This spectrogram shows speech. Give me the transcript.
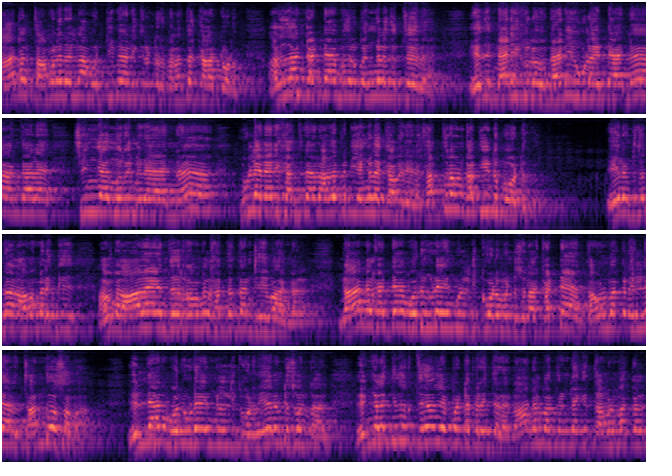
நாங்கள் தமிழர் எல்லாம் ஒற்றுமையா நிற்கின்ற ஒரு பலத்தை காட்டணும். அதுதான் கட்டாயம் முதல் எங்களுக்கு தேவை. எது நரி குல நரி உழைட்டான்னு அங்கால சிங்கம் மிருமினா குள்ள நரி கத்துனான்னு அதை பற்றி எங்களுக்கு கவலை இல்லை. கத்துறவன் கத்திட்டு போட்டுக்கு. ஏனென்று சொன்னால் அவங்களுக்கு அவங்க ஆதாயம் தேடுறவங்க கத்தத்தான் செய்வாங்க. நாங்கள் கட்டாயம் ஒரு விடயங்கள் நிற்கணும் என்று சொன்னால் கட்டாயம் தமிழ் மக்கள் எல்லாரும் சந்தோஷமா? எல்லாரும் ஒரு விடயங்கள் நிற்கணும் ஏனென்று சொன்னால் எங்களுக்கு இது ஒரு தேவைப்பட்ட பிரச்சனை. நாங்கள் வந்து இன்றைக்கு தமிழ் மக்கள்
